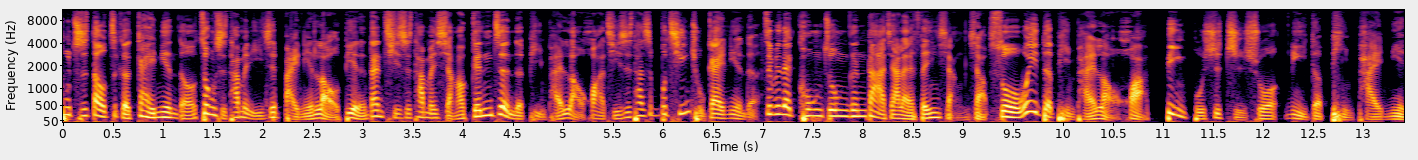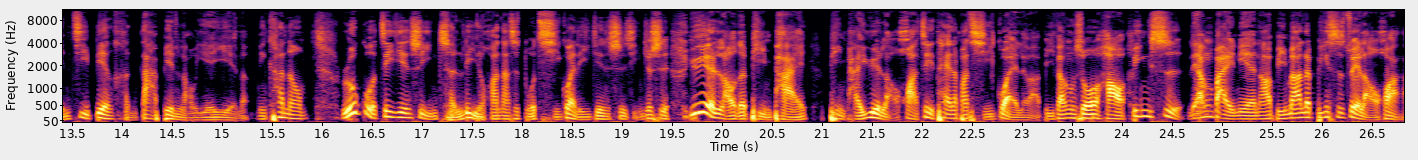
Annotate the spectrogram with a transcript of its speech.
不知道这个概念的哦。纵使他们已经是百年老店了，但其实他们想要更正的品牌老化，其实他是不清楚概念的。这边在空中跟大家来分享一下，所谓的品牌老化。并不是指说你的品牌年纪变很大，变老爷爷了。你看哦，如果这件事情成立的话，那是多奇怪的一件事情。就是越老的品牌，品牌越老化，这也太他妈奇怪了吧？比方说，好，宾士两百年啊，比妈的宾士最老化。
